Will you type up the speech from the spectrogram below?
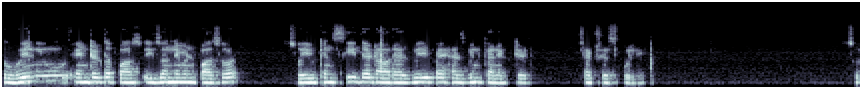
so when you enter the username and password so you can see that our raspberry pi has been connected successfully. So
